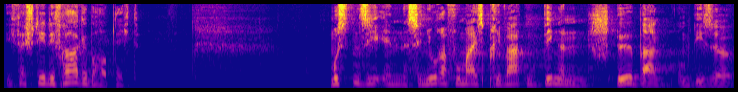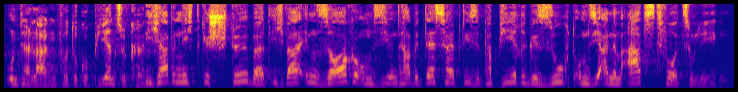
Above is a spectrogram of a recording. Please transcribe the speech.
Ich verstehe die Frage überhaupt nicht. Mussten Sie in Signora Fumais privaten Dingen stöbern, um diese Unterlagen fotokopieren zu können? Ich habe nicht gestöbert. Ich war in Sorge um Sie und habe deshalb diese Papiere gesucht, um sie einem Arzt vorzulegen.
